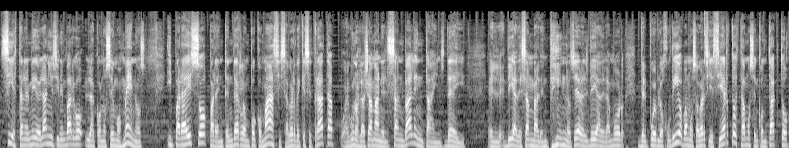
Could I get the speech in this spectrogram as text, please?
sí está en el medio del año y sin embargo la conocemos menos. Y para eso, para entenderla un poco más y saber de qué se trata, algunos la llaman el San Valentine's Day, el día de San Valentín, o sea, el día del amor del pueblo judío. Vamos a ver si es cierto. Estamos en contacto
